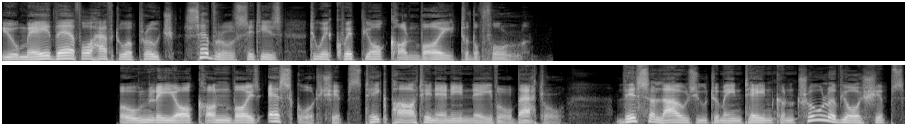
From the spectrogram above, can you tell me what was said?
You may therefore have to approach several cities to equip your convoy to the full. Only your convoy's escort ships take part in any naval battle. This allows you to maintain control of your ships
